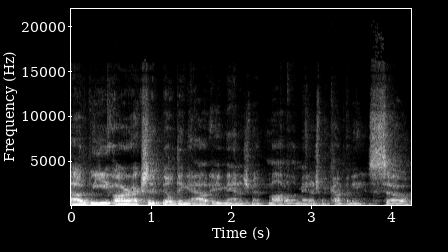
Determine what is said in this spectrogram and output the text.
uh, we are actually building out a management model and management company. So,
